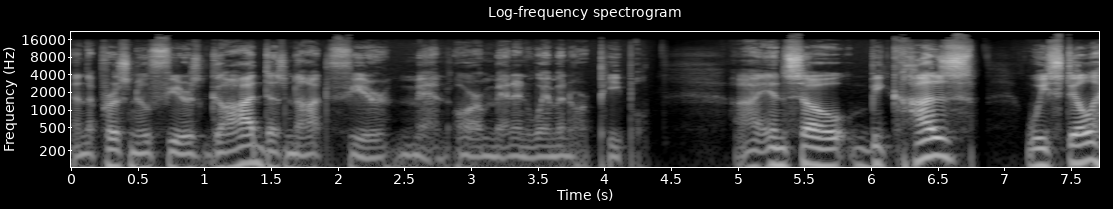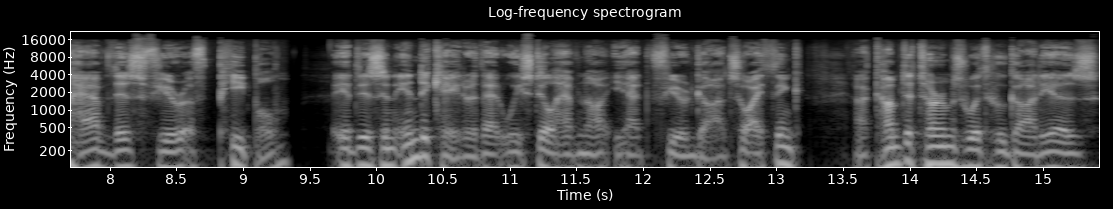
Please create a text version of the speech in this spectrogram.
and the person who fears God does not fear men or men and women or people. Uh, and so, because we still have this fear of people, it is an indicator that we still have not yet feared God. So I think uh, come to terms with who God is,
